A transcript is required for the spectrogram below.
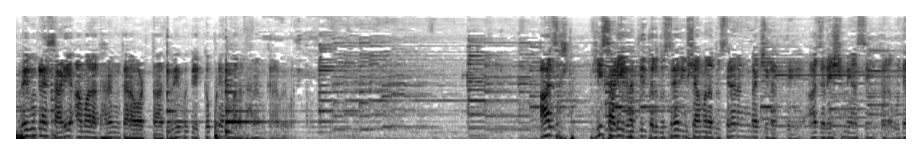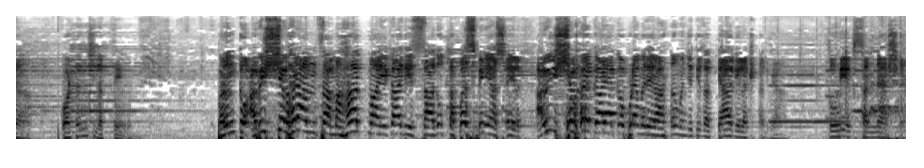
वेगवेगळ्या साडी आम्हाला धारण करा वाटतात. वेगवेगळे कपडे आम्हाला धारण करावे वाटतात. आज ही साडी घातली तर दुसऱ्या दिवशी आम्हाला दुसऱ्या रंगाची लागते. आज रेशमी असेल तर उद्या कॉटनची लागते. परंतु आयुष्यभर आमचा महात्मा एखादी साधू तपस्विनी असेल आयुष्यभर काळ्या कपड्यामध्ये राहणं म्हणजे तिचा त्याग आहे लक्षात घ्या. तोही एक संन्यास आहे.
